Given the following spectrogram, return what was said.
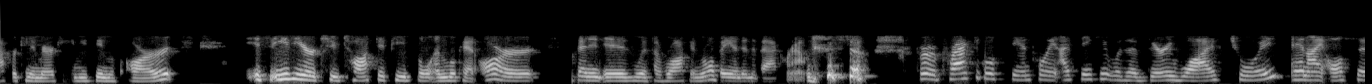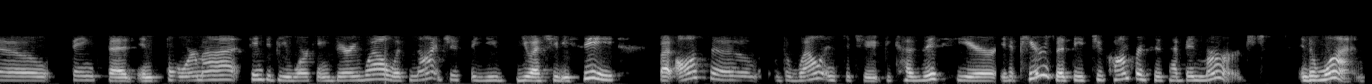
African American Museum of Art. It's easier to talk to people and look at art than it is with a rock and roll band in the background. so from a practical standpoint, I think it was a very wise choice. And I also think that Informa seemed to be working very well with not just the U- USGBC, but also the Well Institute, because this year it appears that these two conferences have been merged into one.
